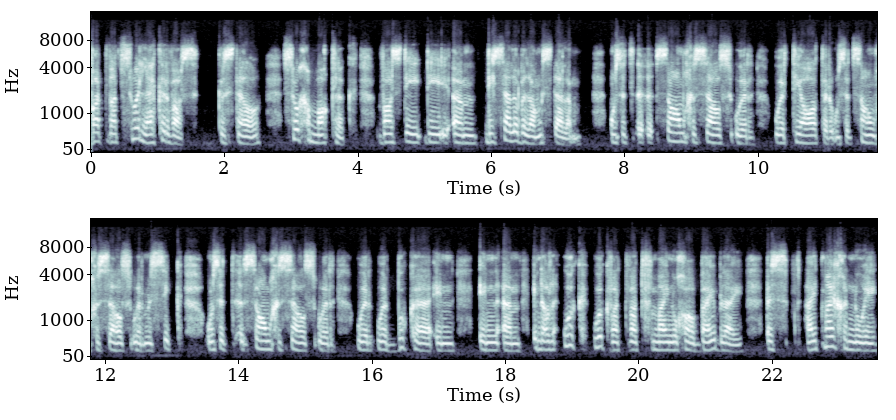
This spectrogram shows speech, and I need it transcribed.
wat wat so lekker was Christel so gemaklik was die die ehm um, dieselfde belangstelling ons het uh, saam gesels oor oor teater, ons het saam gesels oor musiek, ons het uh, saam gesels oor oor oor boeke en en ehm um, en dan ook ook wat wat vir my nogal bybly is hy het my genooi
